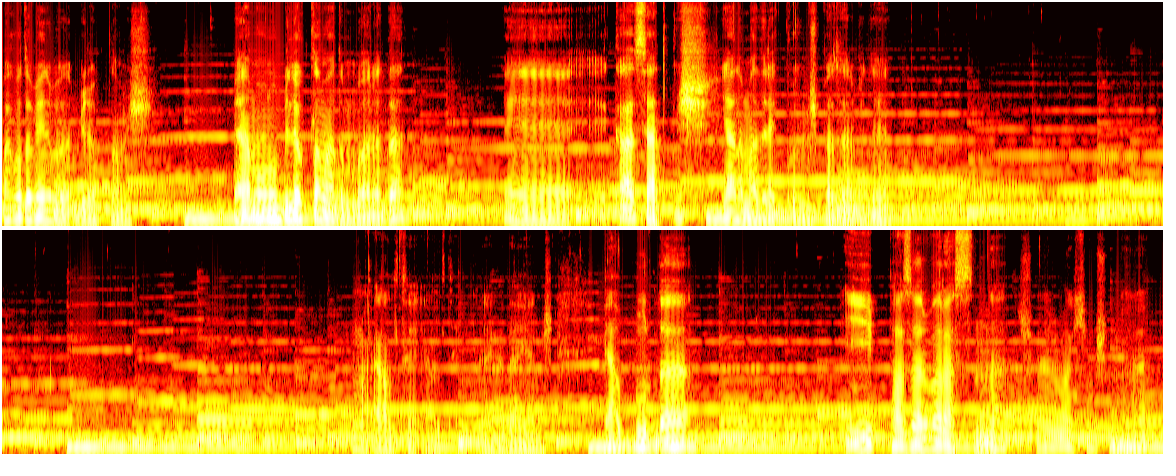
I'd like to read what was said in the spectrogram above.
Bak o da beni blo- bloklamış. Ben ama onu bloklamadım bu arada. Ee, kase atmış. Yanıma direkt kurmuş pazar bir de. Altı, Ya burada iyi pazar var aslında. Şöyle bakayım şunlara.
